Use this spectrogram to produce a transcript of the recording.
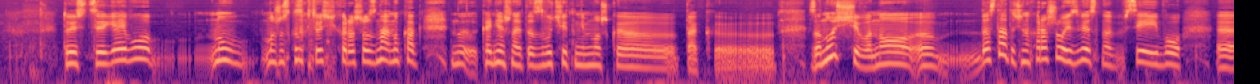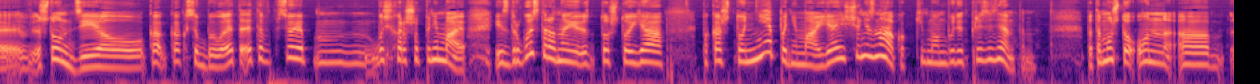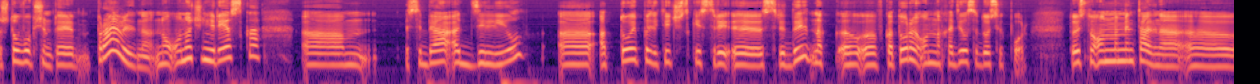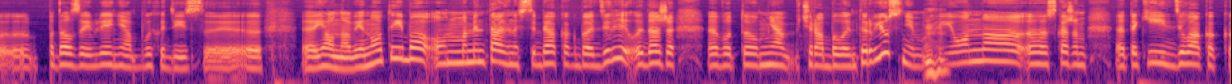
То есть я его ну, можно сказать, очень хорошо знаю. Ну, как, ну, конечно, это звучит немножко так э, заносчиво, но э, достаточно хорошо известно все его, э, что он делал, как, как все было. Это, это все я очень хорошо понимаю. И с другой стороны, то, что я пока что не понимаю, я еще не знаю, каким он будет президентом. Потому что он, э, что, в общем-то, правильно, но он очень резко э, себя отделил от той политической э, среды, э, в которой он находился до сих пор. То есть он моментально подал заявление об выходе из Яуна Венотыба, он моментально себя как бы отделил, и даже вот у меня вчера было интервью с ним, угу. и он, скажем, такие дела, как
